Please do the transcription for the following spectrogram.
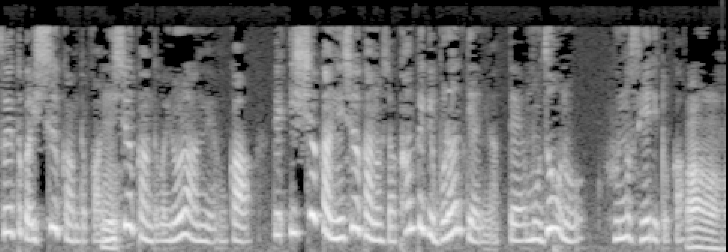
それとか一週間とかうん二週間とかいろいろあんねやんか。で、一週間二週間の人は完璧ボランティアになって、もう象の糞の整理とか、あ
